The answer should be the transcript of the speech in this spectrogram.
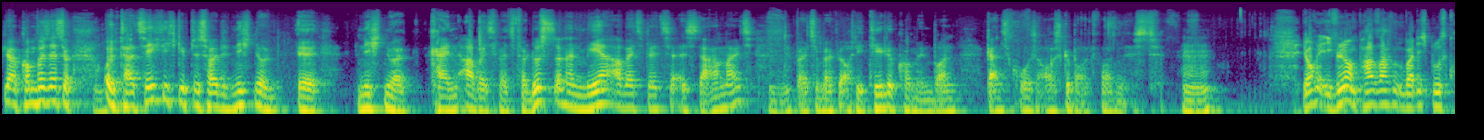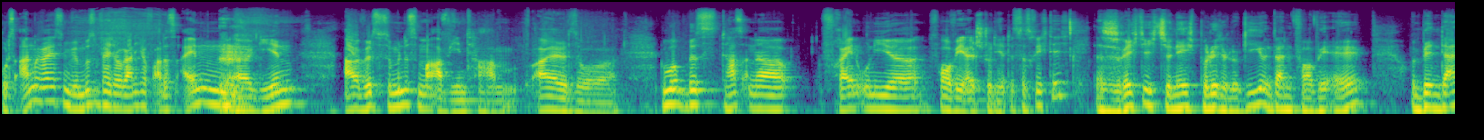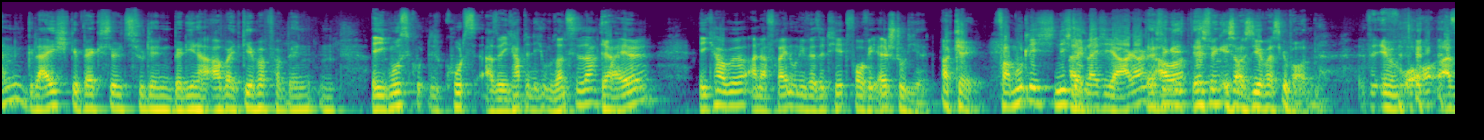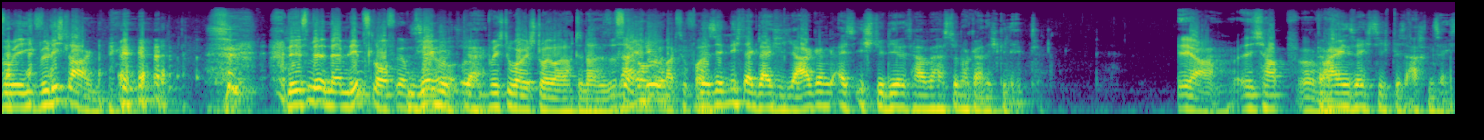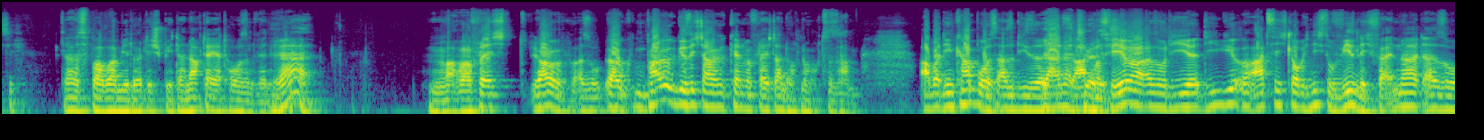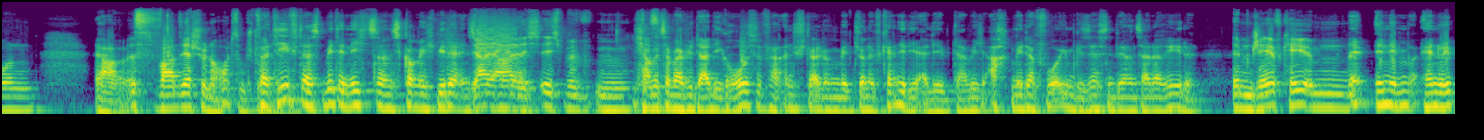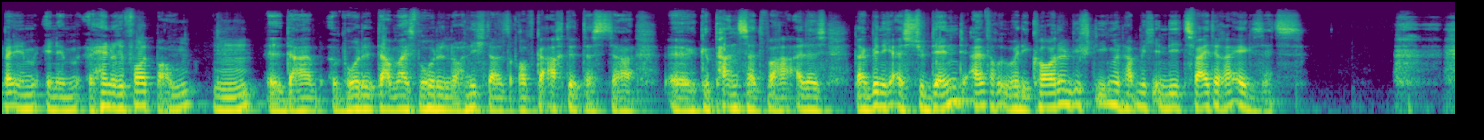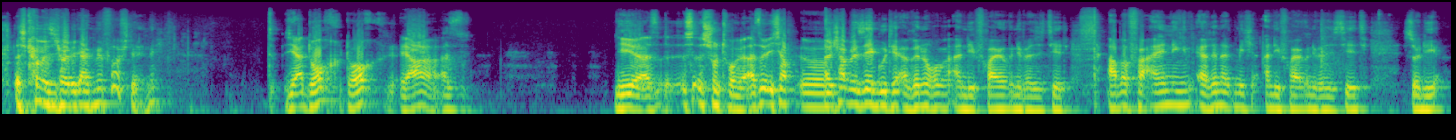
ja, Kompensation. Und tatsächlich gibt es heute nicht nur äh, nicht nur keinen Arbeitsplatzverlust, sondern mehr Arbeitsplätze als damals, mhm. weil zum Beispiel auch die Telekom in Bonn ganz groß ausgebaut worden ist. Mhm. Jochen, ich will noch ein paar Sachen über dich bloß kurz anreißen. Wir müssen vielleicht auch gar nicht auf alles eingehen, aber willst du zumindest mal erwähnt haben. Also, du bist, hast an der Freien Uni VWL studiert, ist das richtig? Das ist richtig. Zunächst Politologie und dann VWL und bin dann gleich gewechselt zu den Berliner Arbeitgeberverbänden. Ich muss kurz, also ich habe dir nicht umsonst gesagt, ja. weil ich habe an der Freien Universität VWL studiert. Okay. Vermutlich nicht also der gleiche Jahrgang. Deswegen, deswegen ist aus dir was geworden. Also ich will nicht klagen. Nee, ist mir in deinem Lebenslauf irgendwie Sehr gut, ja. bin ich drüber gestolpert. Dachte, das ist Nein, ja auch du, Zufall. Wir sind nicht der gleiche Jahrgang. Als ich studiert habe, hast du noch gar nicht gelebt. Ja, ich habe... Äh, 63 bis 68. Das war bei mir deutlich später, nach der Jahrtausendwende. Ja. Aber vielleicht, ja, also ja, ein paar Gesichter kennen wir vielleicht dann doch noch zusammen. Aber den Campus, also diese, ja, diese Atmosphäre, also die, die hat sich, glaube ich, nicht so wesentlich verändert. Also ein, ja, es war ein sehr schöner Ort zum Studieren. Vertieft das bitte nicht, sonst komme ich wieder ins. Ja, ja, ich. Ich, ich habe zum Beispiel da die große Veranstaltung mit John F. Kennedy erlebt. Da habe ich acht Meter vor ihm gesessen während seiner Rede. Im JFK im. In dem Henry, in, in dem Henry Ford Bau. Mhm. Mhm. Da wurde, damals wurde noch nicht darauf geachtet, dass da äh, gepanzert war alles. Da bin ich als Student einfach über die Kordel gestiegen und habe mich in die zweite Reihe gesetzt. Das kann man sich heute gar nicht mehr vorstellen, nicht? Ja, doch, doch, ja, also Nee, also, es ist schon toll. Also ich habe äh ich habe sehr gute Erinnerungen an die Freie Universität, aber vor allen Dingen erinnert mich an die Freie Universität so die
